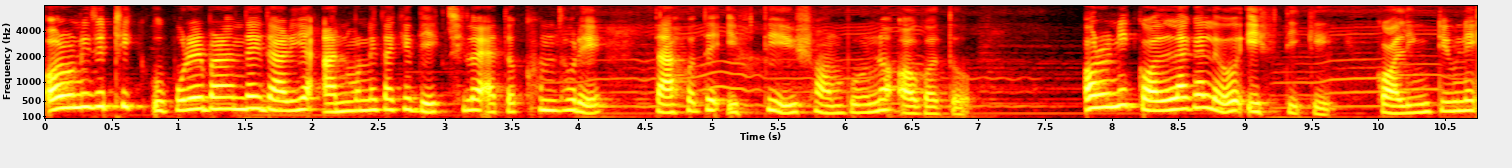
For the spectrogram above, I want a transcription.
অরণি যে ঠিক উপরের বারান্দায় দাঁড়িয়ে আনমনে তাকে দেখছিল এতক্ষণ ধরে, তা হতে ইফতি সম্পূর্ণ অগত। অরণি কল লাগালো ইফতিকে। কলিং টিউনে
